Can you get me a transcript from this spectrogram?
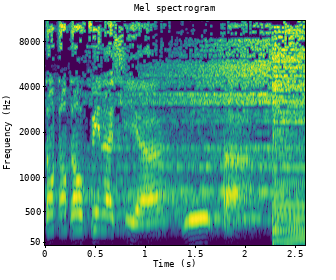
não, não, não financiar. Uhá.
